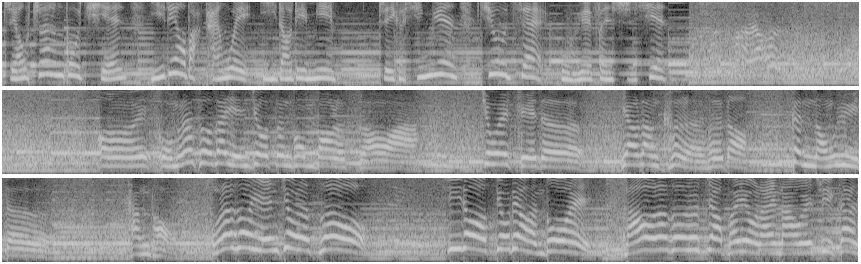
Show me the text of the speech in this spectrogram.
只要赚够钱，一定要把摊位移到店面。这个心愿就在五月份实现。呃，我们那时候在研究真空包的时候啊。就会觉得要让客人喝到更浓郁的汤头。我们那时候研究的时候，鸡肉丢掉很多哎，然后叫朋友来拿回去看，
